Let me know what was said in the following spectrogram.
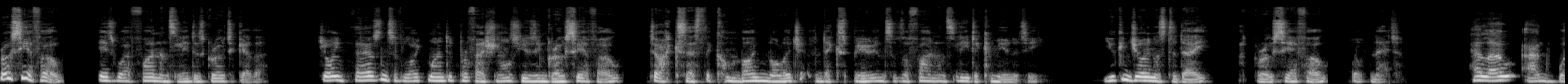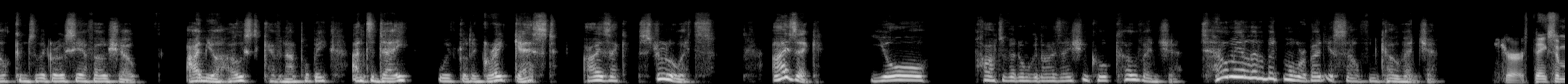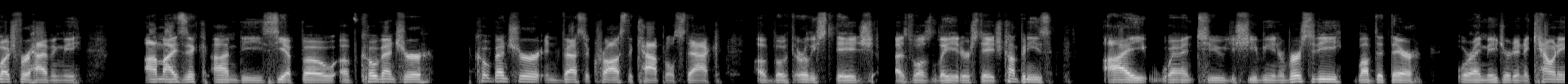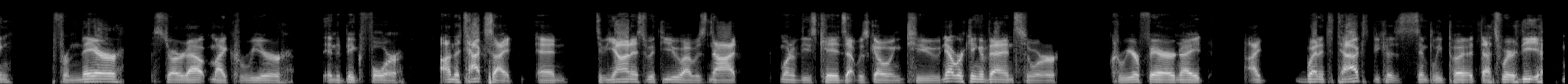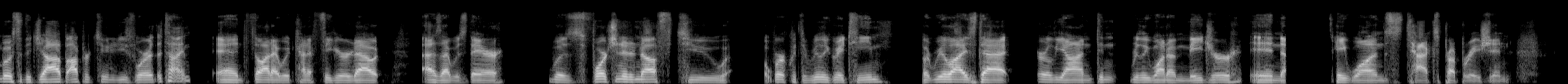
Grow CFO is where finance leaders grow together. Join thousands of like minded professionals using Grow CFO to access the combined knowledge and experience of the finance leader community. You can join us today at growcfo.net. Hello and welcome to the Grow CFO show. I'm your host, Kevin Appleby, and today we've got a great guest, Isaac Strulowitz. Isaac, you're part of an organization called CoVenture. Tell me a little bit more about yourself and CoVenture. Sure. Thanks so much for having me. I'm Isaac. I'm the CFO of CoVenture. CoVenture invests across the capital stack of both early stage as well as later stage companies. I went to Yeshiva University, loved it there, where I majored in accounting. From there, started out my career in the big four on the tax side. And to be honest with you, I was not one of these kids that was going to networking events or career fair night. I went into tax because simply put, that's where the most of the job opportunities were at the time and thought I would kind of figure it out as I was there. Was fortunate enough to work with a really great team, but realized that early on didn't really want to major in K1's tax preparation.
